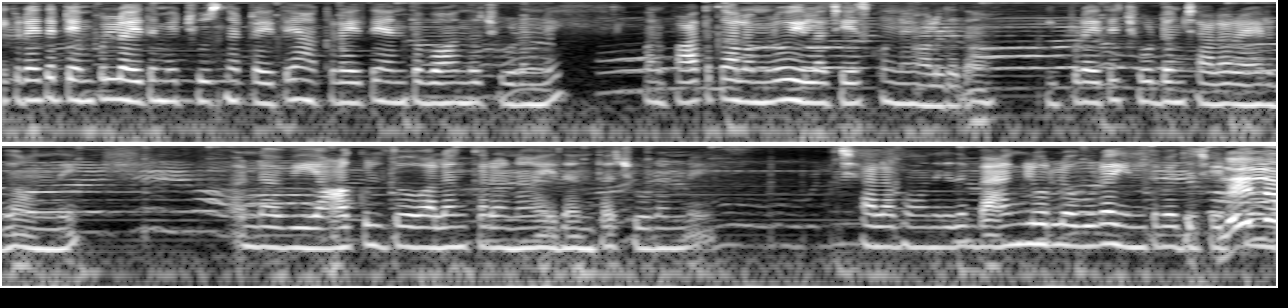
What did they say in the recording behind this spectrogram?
ఇక్కడైతే టెంపుల్లో అయితే మీరు చూసినట్టయితే అక్కడైతే ఎంత బాగుందో చూడండి. మన పాతకాలంలో ఇలా చేసుకునేవాళ్ళు కదా. ఇప్పుడైతే చూడడం చాలా రేర్గా ఉంది. అండ్ అవి ఆకులతో అలంకరణ ఇదంతా చూడండి. చాలా బాగుంది కదా. బెంగళూరులో కూడా ఇంత పెద్ద చెట్టు లైన్లో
